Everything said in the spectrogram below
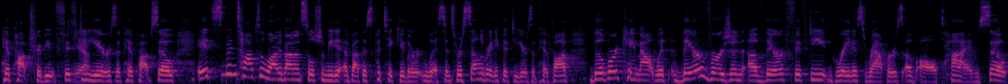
hip hop tribute 50 Yeah. years of hip hop. So it's been talked a lot about on social media about this particular list. Since we're celebrating 50 years of hip hop, Billboard came out with their version of their 50 greatest rappers of all time. So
